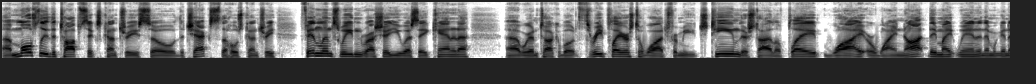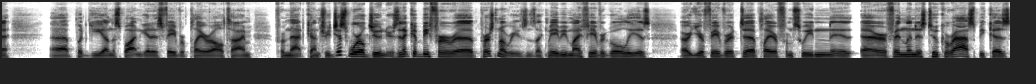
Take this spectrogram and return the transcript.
uh, mostly the top six countries. So the Czechs, the host country, Finland, Sweden, Russia, USA, Canada. Uh, we're going to talk about three players to watch from each team, their style of play, why or why not they might win, and then we're going to uh, put Guy on the spot and get his favorite player all time from that country, just World Juniors, and it could be for uh, personal reasons. Like maybe my favorite goalie is, or your favorite uh, player from Sweden is, uh, or Finland is Tuukka Rask because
